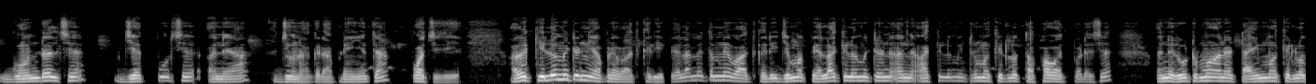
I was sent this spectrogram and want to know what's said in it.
ગોંડલ છે જેતપુર છે અને આ જુનાગઢ. આપણે અહીંયા ત્યાં પહોંચી જઈએ. હવે કિલોમીટરની આપણે વાત કરીએ. પહેલાં મેં તમને વાત કરી જેમાં પહેલાં કિલોમીટર અને આ કિલોમીટરમાં કેટલો તફાવત પડે છે અને રૂટમાં અને ટાઈમમાં કેટલો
